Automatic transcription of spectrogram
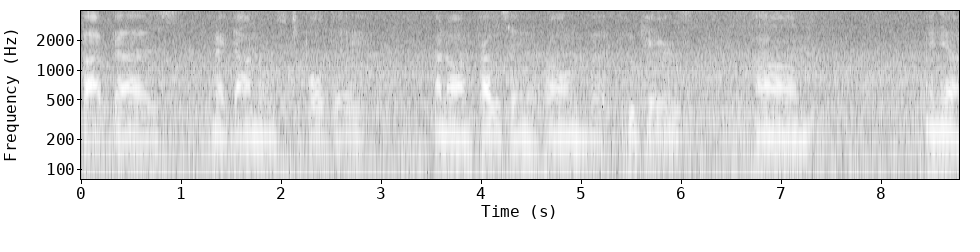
Five Guys, McDonald's, Chipotle. I know I'm probably saying that wrong, but who cares? Um, and yeah,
